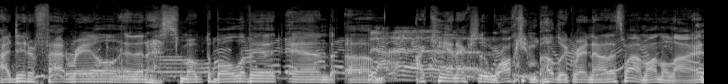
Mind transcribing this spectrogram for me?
I did a fat rail and then I smoked a bowl of it, and um, I can't actually walk in public right now. That's why I'm on the line.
